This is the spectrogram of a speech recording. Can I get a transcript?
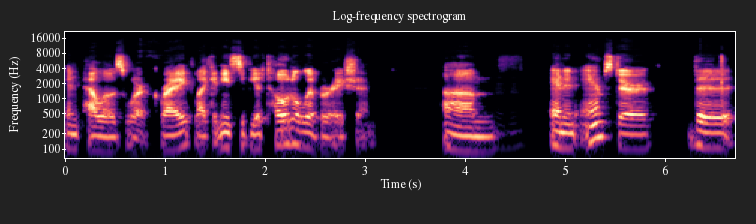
in Pellow's work, right? Like it needs to be a total liberation. Um, mm-hmm. And in Amster, the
